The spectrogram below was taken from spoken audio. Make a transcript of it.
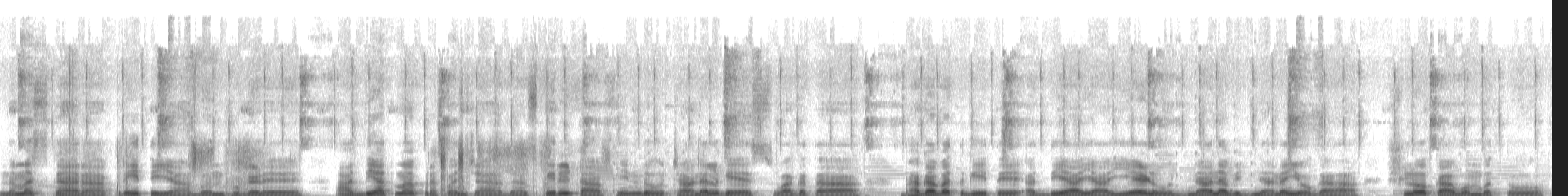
ನಮಸ್ಕಾರ ಪ್ರೀತಿಯ ಬಂಧುಗಳೇ. ಆಧ್ಯಾತ್ಮ ಪ್ರಪಂಚ ದ ಸ್ಪಿರಿಟ್ ಆಫ್ ಹಿಂದೂ ಚಾನಲ್ಗೆ ಸ್ವಾಗತ. ಭಗವದ್ಗೀತೆ ಅಧ್ಯಾಯ ಏಳು, ಜ್ಞಾನ ವಿಜ್ಞಾನ ಯೋಗ, ಶ್ಲೋಕ ಒಂಬತ್ತು.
